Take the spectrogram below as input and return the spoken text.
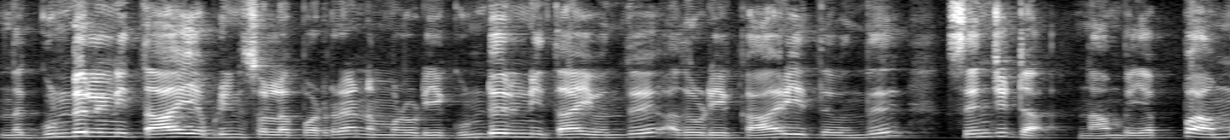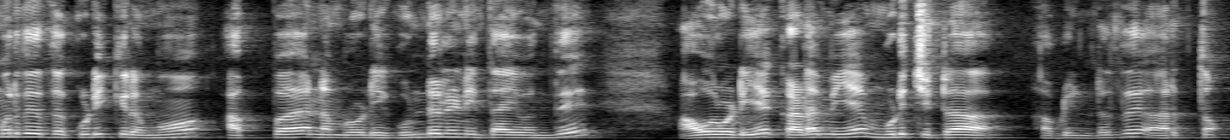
அந்த குண்டலினி தாய் அப்படின்னு சொல்லப்படுற நம்மளுடைய குண்டலினி தாய் வந்து அதோடைய காரியத்தை வந்து செஞ்சுட்டா. நாம் எப்போ அமிர்தத்தை குடிக்கிறோமோ அப்போ நம்மளுடைய குண்டலினி தாய் வந்து அவருடைய கடமையை முடிச்சிட்டா அப்படின்றது அர்த்தம்.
